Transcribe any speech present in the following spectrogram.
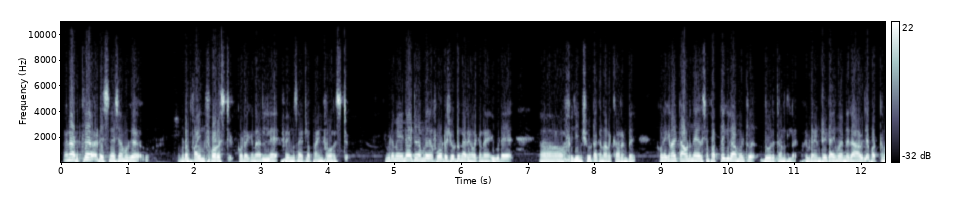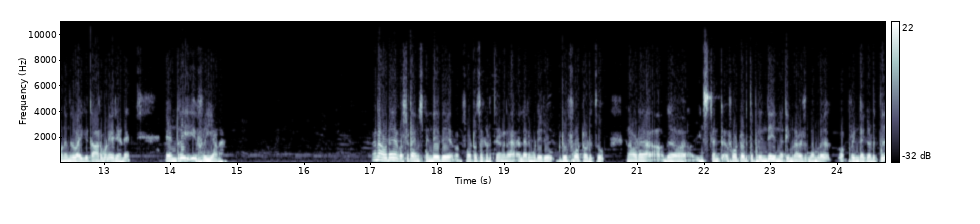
അങ്ങനെ അടുത്ത ഡെസ്റ്റിനേഷൻ നമുക്ക് നമ്മുടെ പൈൻ ഫോറസ്റ്റ് കൊടൈക്കനാലിലെ ഫേമസ് ആയിട്ടുള്ള പൈൻ ഫോറസ്റ്റ് ഇവിടെ മെയിനായിട്ട് നമ്മൾ ഫോട്ടോഷൂട്ടും കാര്യങ്ങളൊക്കെ ഇവിടെ ഫിലിം ഷൂട്ടൊക്കെ നടക്കാറുണ്ട്. കൊടൈക്കനാൽ ടൗണിൽ നിന്ന് ഏകദേശം പത്ത് കിലോമീറ്റർ ദൂരത്താണുള്ളത്. ഇവിടെ എൻട്രി ടൈം പറഞ്ഞാൽ രാവിലെ പത്ത് മണി മുതൽ വൈകിട്ട് ആറ് മണി വരെയാണ്. എൻട്രി ഫ്രീ ആണ്. അങ്ങനെ അവിടെ കുറച്ച് ടൈം സ്പെൻഡ് ചെയ്ത് ഫോട്ടോസ് ഒക്കെ എടുത്ത് അങ്ങനെ എല്ലാവരും കൂടി ഒരു ഗ്രൂപ്പ് ഫോട്ടോ എടുത്തു. അങ്ങനെ അവിടെ ഇൻസ്റ്റന്റ് ഫോട്ടോ എടുത്ത് പ്രിന്റ് ചെയ്യുന്ന ടീം അവിടെ നമ്മൾ പ്രിന്റ് ഒക്കെ എടുത്ത്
